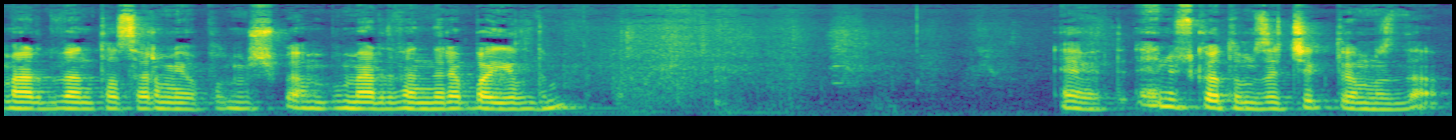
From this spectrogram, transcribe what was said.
merdiven tasarımı yapılmış. Ben bu merdivenlere bayıldım. Evet, en üst katımıza çıktığımızda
